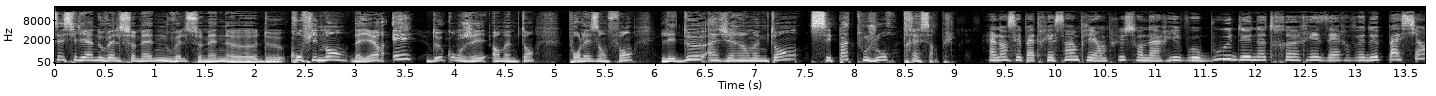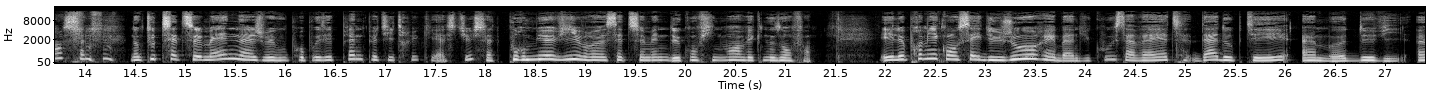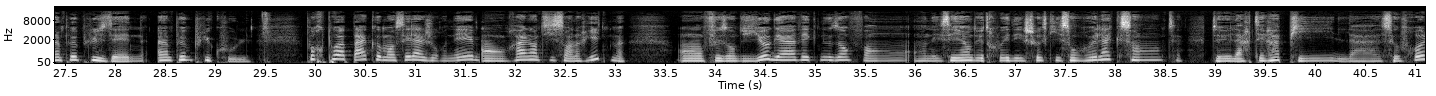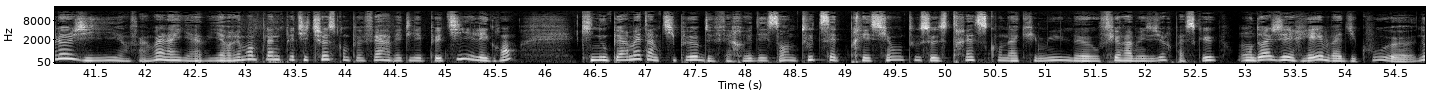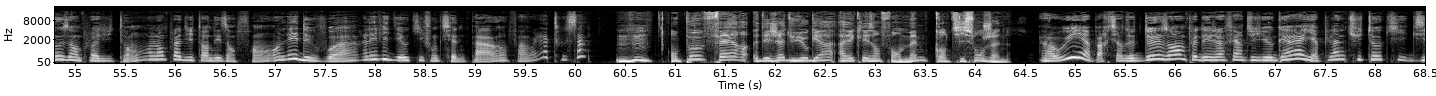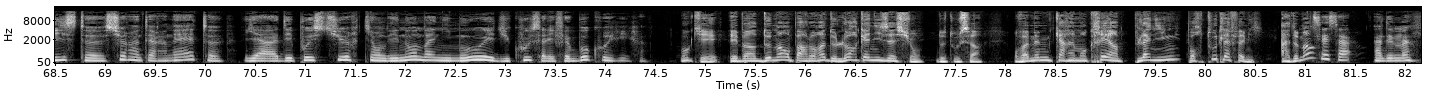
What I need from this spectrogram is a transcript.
Cécilia, nouvelle semaine, nouvelle semaine euh, de confinement d'ailleurs et de congé en même temps pour les enfants. Les deux à gérer en même temps, c'est pas toujours très simple. Ah non, c'est pas très simple et en plus on arrive au bout de notre réserve de patience. Donc toute cette semaine, je vais vous proposer plein de petits trucs et astuces pour mieux vivre cette semaine de confinement avec nos enfants. Et le premier conseil du jour, eh ben du coup, ça va être d'adopter un mode de vie un peu plus zen, un peu plus cool. Pourquoi pas commencer la journée en ralentissant le rythme, en faisant du yoga avec nos enfants, en essayant de trouver des choses qui sont relaxantes, de l'art-thérapie, de la sophrologie, enfin voilà, il y a, vraiment plein de petites choses qu'on peut faire avec les petits et les grands qui nous permettent un petit peu de faire redescendre toute cette pression, tout ce stress qu'on accumule au fur et à mesure parce que on doit gérer bah, du coup euh, nos emplois du temps, l'emploi du temps des enfants, les devoirs, les vidéos qui fonctionnent pas, enfin voilà tout ça. Mhm. On peut faire déjà du yoga avec les enfants, même quand ils sont jeunes. Ah oui, à partir de deux ans, on peut déjà faire du yoga. Il y a plein de tutos qui existent euh, sur Internet. Il y a des postures qui ont des noms d'animaux et du coup, ça les fait beaucoup rire. Ok, et eh ben demain on parlera de l'organisation de tout ça. On va même carrément créer un planning pour toute la famille. À demain C'est ça, à demain.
